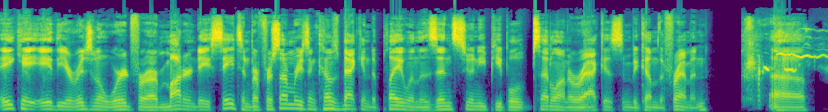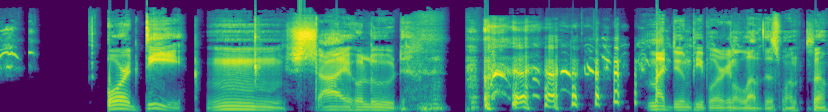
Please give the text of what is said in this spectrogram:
aka the original word for our modern day Satan, but for some reason comes back into play when the Zensunni people settle on Arrakis and become the Fremen. Uh, or D. Mmm, Shai Hulud. My Dune people are going to love this one. So,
